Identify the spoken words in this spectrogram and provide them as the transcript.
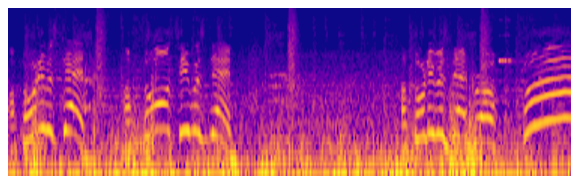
I thought he was dead. I thought he was dead. I thought he was dead, bro. Ah!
